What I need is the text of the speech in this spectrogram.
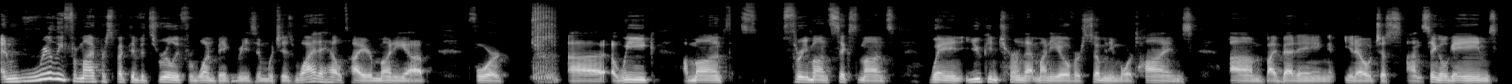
And really, from my perspective, it's really for one big reason, which is why the hell tie your money up for uh, a week, a month, three months, six months, when you can turn that money over so many more times um, by betting, you know, just on single games,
